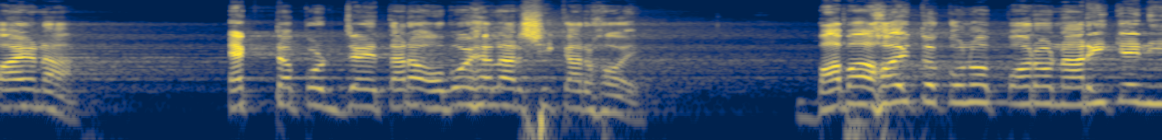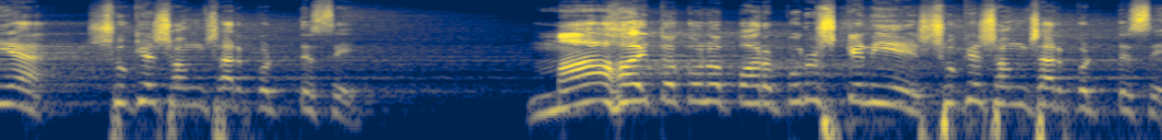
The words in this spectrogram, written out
পায় না একটা পর্যায়ে তারা অবহেলার শিকার হয়। বাবা হয়তো কোনো পরনারীকে নিয়ে সুখে সংসার করতেছে। মা হয়তো কোনো পরপুরুষকে নিয়ে সুখে সংসার করতেছে।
